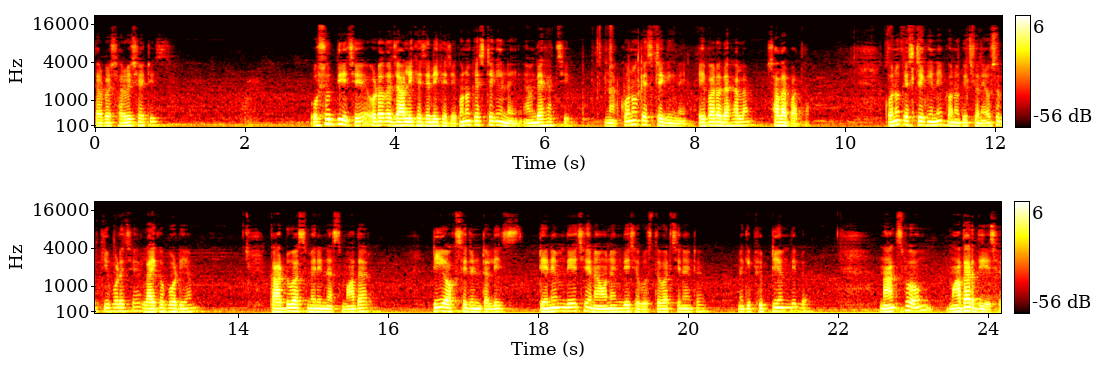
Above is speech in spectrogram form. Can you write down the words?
তারপরে সার্ভিসাইটিস। ওষুধ দিয়েছে, ওটা তো যা লিখেছে লিখেছে। কোনো কেস টেকিং নেই, আমি দেখাচ্ছি। না, কোনো কেস টেকিং নেই। এবারও দেখালাম, সাদা পাতা। কোনো কেস টেকিং নেই, কোনো কিছু নেই। ওষুধ কী পড়েছে? Lycopodium carduus marianus mother T occidentalis ten M দিয়েছে না ওন এম দিয়েছে, বুঝতে পারছি না এটা। নাকি ফিফটি এম দিল? নাক্সভোম মাদার দিয়েছে।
